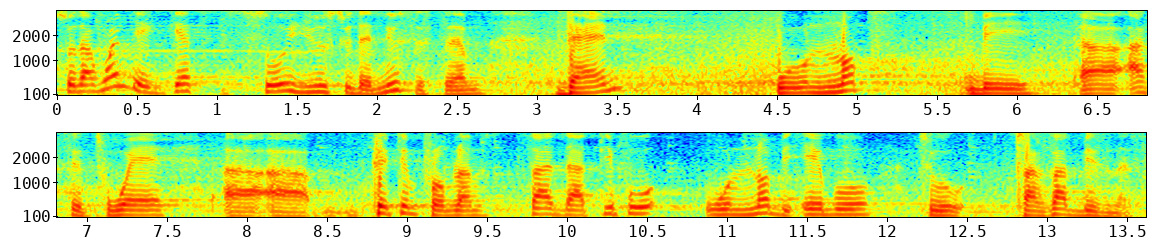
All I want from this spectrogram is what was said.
so that when they get so used to the new system, then will not be, uh, as it were, uh, uh, creating problems so that people will not be able to transact business.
